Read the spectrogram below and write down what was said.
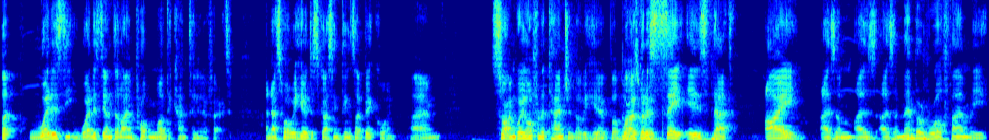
But what is the what is the underlying problem of the Cantillon effect? And that's why we're here discussing things like Bitcoin. Um, sorry, I'm going off on a tangent over here, but no, what I've got to say is that I as a as as a member of royal family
